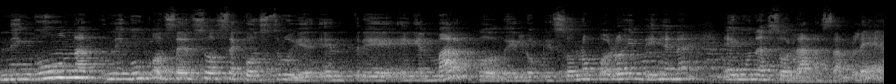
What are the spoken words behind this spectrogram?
ninguna, ningún consenso se construye entre, en el marco de lo que son los pueblos indígenas en una sola asamblea.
